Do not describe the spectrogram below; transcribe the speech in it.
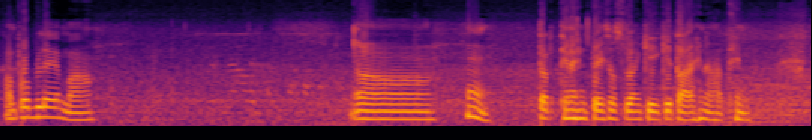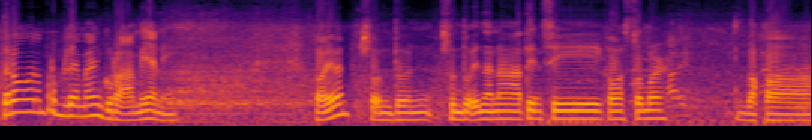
Ang problema ah hmm, 39 pesos lang kikitain natin. Pero walang problema yan, gurami yan eh. So ayun, sundun, sunduin na natin si customer. Baka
